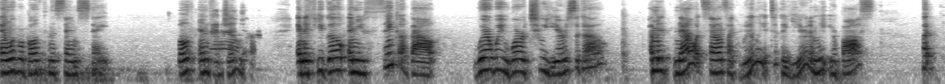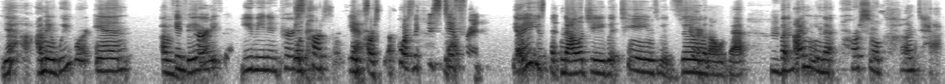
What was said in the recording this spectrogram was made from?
and we were both in the same state, both in Virginia. And if you go and you think about where we were two years ago, I mean, now it sounds like really it took a year to meet your boss. But yeah, I mean, we were in a in very person. You mean in person? in person, Yes. in person, of course. Which is yeah. different. Yeah, we use technology with Teams, with Zoom, Sure. and all of that. But Mhm. I mean that personal contact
